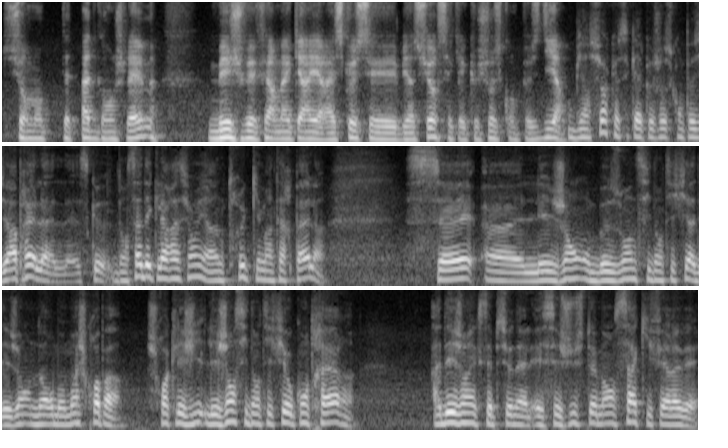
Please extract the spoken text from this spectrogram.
sûrement peut-être pas de grand chelem, mais je vais faire ma carrière? Est-ce que c'est, bien sûr, c'est quelque chose qu'on peut se dire? Bien sûr que c'est quelque chose qu'on peut se dire. Après, là, ce que, dans sa déclaration, il y a un truc qui m'interpelle, c'est les gens ont besoin de s'identifier à des gens normaux. Moi, je crois pas. Je crois que les gens s'identifient au contraire à des gens exceptionnels. Et c'est justement ça qui fait rêver.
